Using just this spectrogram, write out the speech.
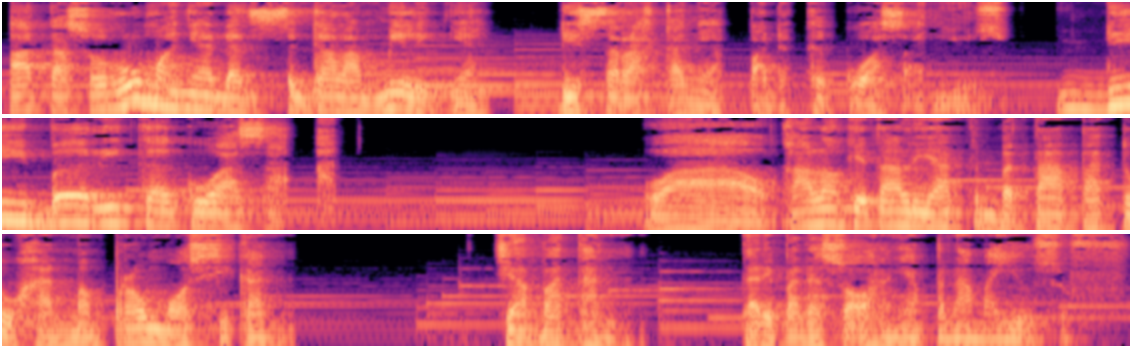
atas rumahnya dan segala miliknya diserahkannya pada kekuasaan Yusuf. Diberi kekuasaan. Wow, kalau kita lihat betapa Tuhan mempromosikan jabatan daripada seorang yang bernama Yusuf.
